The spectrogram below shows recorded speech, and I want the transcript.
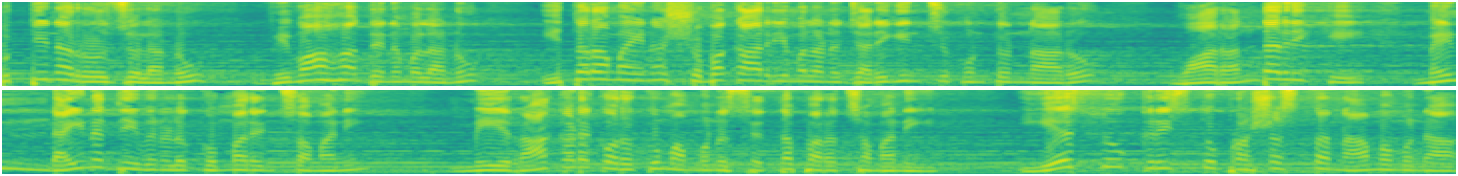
పుట్టిన రోజులను వివాహ దినములను ఇతరమైన శుభకార్యములను జరిగించుకుంటున్నారో. వారందరికీ మెండైన దీవెనలు కుమ్మరించమని మీ రాకడ కొరకు మమ్మను సిద్ధపరచమని యేసుక్రీస్తు ప్రశస్త నామమున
